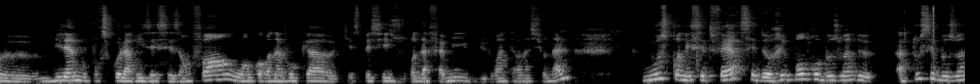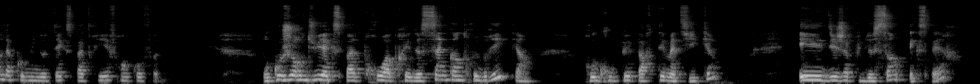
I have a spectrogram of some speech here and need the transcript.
euh, bilingue pour scolariser ses enfants, ou encore un avocat qui est spécialiste du droit de la famille ou du droit international. Nous, ce qu'on essaie de faire, c'est de répondre aux besoins de, à tous ces besoins de la communauté expatriée francophone. Donc aujourd'hui, Expat Pro a près de 50 rubriques regroupées par thématique et déjà plus de 100 experts.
